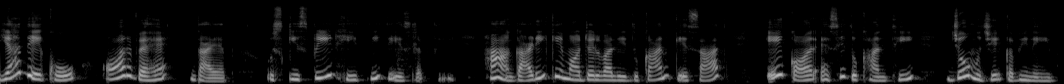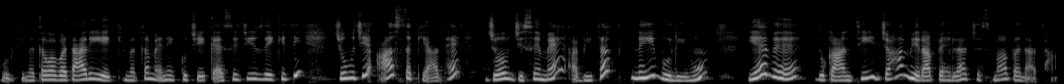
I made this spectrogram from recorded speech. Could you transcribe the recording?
यह देखो और वह गायब। उसकी स्पीड ही इतनी तेज लगती। हाँ गाड़ी के मॉडल वाली दुकान के साथ एक और ऐसी दुकान थी, जो मुझे कभी नहीं भूलती। मतलब वह बता रही है कि मतलब मैंने कुछ एक ऐसी चीज़ देखी थी, जो मुझे आज तक याद है, जो जिसे मैं अभी तक नहीं भूली हूँ। यह वह दुकान थी, जहाँ मेरा पहला चश्मा बना था।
